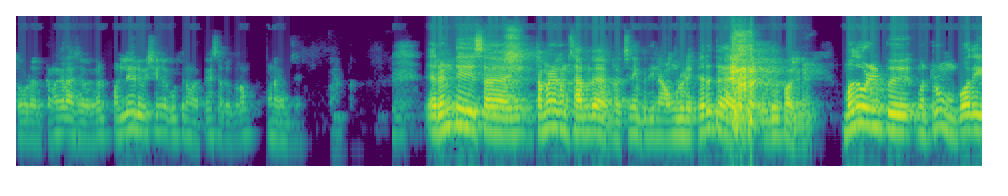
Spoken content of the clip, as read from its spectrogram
தோழர் கனகராஜ் அவர்கள். பல்வேறு விஷயங்களை குறித்து நம்ம பேச இருக்கிறோம். வணக்கம் சார். ரெண்டு ச தமிழகம் சார்ந்த பிரச்சனை பத்தி நான் உங்களுடைய கருத்தை எதிர்பார்க்கிறேன். மது ஒழிப்பு மற்றும் போதை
